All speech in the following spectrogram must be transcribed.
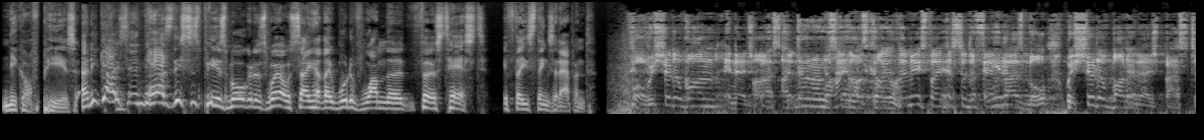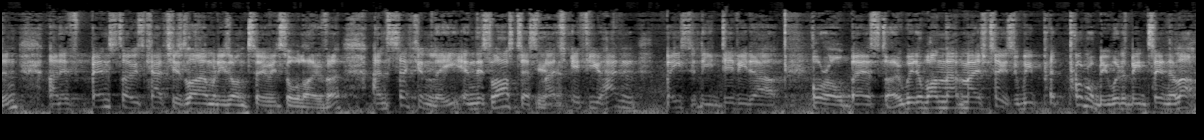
nick off Piers. And he goes, and how's this is Piers Morgan as well, saying how they would have won the first test if these things had happened. Well, we should have won in Edgbaston. I don't understand well, what's going on. on. Let me explain Yeah. just to defend Bazball. We should have won in Edgbaston. And if Ben Stokes catches Lyon when he's on two, it's all over. And secondly, in this last test match, if you hadn't basically divvied out poor old Bairstow, we'd have won that match too. So we probably would have been 2 0 up.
